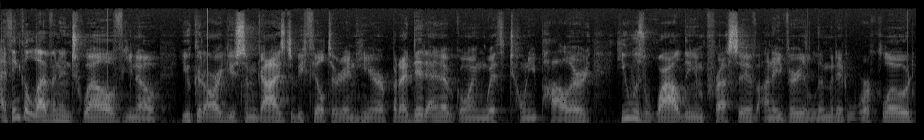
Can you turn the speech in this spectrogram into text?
I think 11 and 12, you know, you could argue some guys to be filtered in here, but I did end up going with Tony Pollard. He was wildly impressive on a very limited workload.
